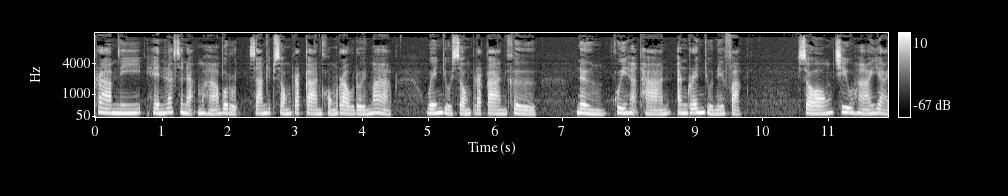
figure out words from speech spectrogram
พรามนี้เห็นลักษณะมหาบุรุษ 32 ประการของเราโดยมาก เว้นอยู่สองประการคือ 1. คุยหฐานอันเร้นอยู่ในฝัก 2. ชิวหาใหญ่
